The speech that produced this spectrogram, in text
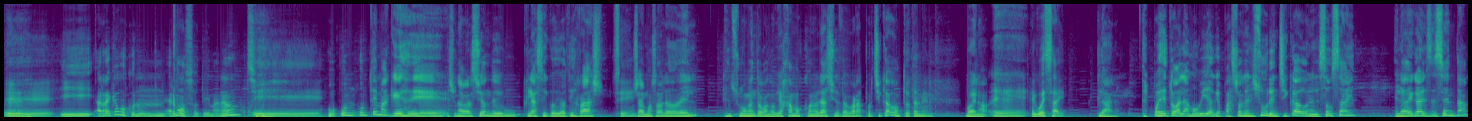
Eh, y arrancamos con un hermoso tema, ¿no? Sí. Eh, Un, un- un tema que es de es una versión de un clásico de Otis Rush. sí, Ya hemos hablado de él. En su momento, cuando viajamos con Horacio, ¿te acordás? Por Chicago. totalmente. Bueno, eh, El West Side. Claro. Después de toda la movida que pasó en el sur, en Chicago, en el South Side, en la década del 60,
